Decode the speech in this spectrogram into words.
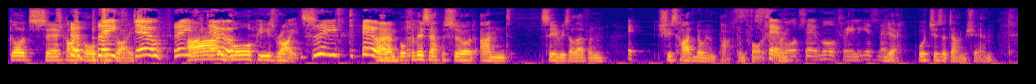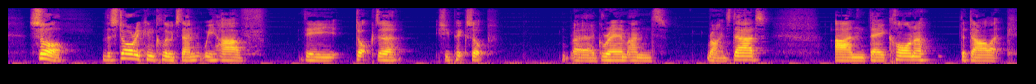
God's sake, I hope he's right. Please do, please I do, hope he's right. please do. Um, but for this episode and series eleven, It- she's had no impact, unfortunately. same old, same old, really, isn't it? Yeah, which is a damn shame. So, the story concludes then. We have the Doctor, she picks up uh, Graham and Ryan's dad, and they corner the Dalek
